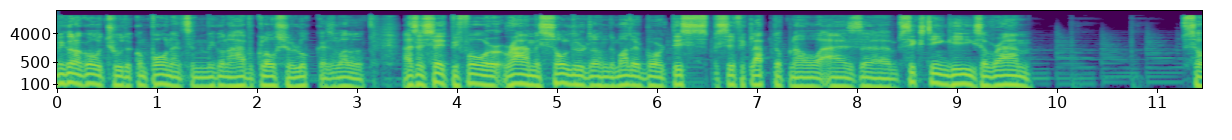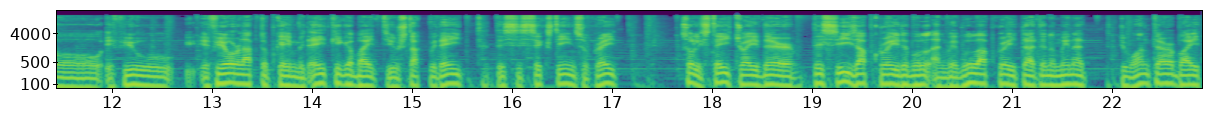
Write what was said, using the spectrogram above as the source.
We're gonna go through the components and we're gonna have a closer look as well. As I said before, RAM is soldered on the motherboard. This specific laptop now has uh, 16 gigs of RAM. So if you if your laptop came with 8 gigabyte, you're stuck with 8. This is 16, so great. Solid state drive there. This is upgradable and we will upgrade that in a minute to 1 terabyte.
